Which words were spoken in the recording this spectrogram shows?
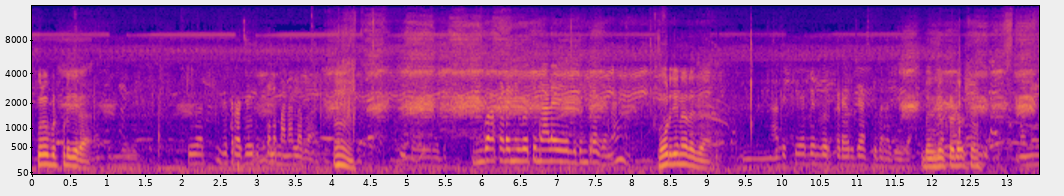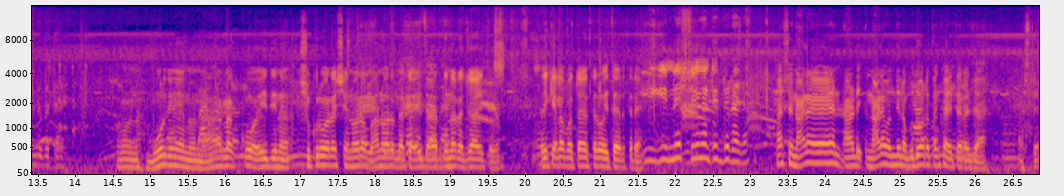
ಸ್ಕೂಲಿಗೆ ಬಿಟ್ಬಿಟ್ಟಿದ್ದೀರಾ? ಇವತ್ತು ರಜೆ ಇರುತ್ತಲ್ಲ ಮನಲ್ಲ ಬಾ. ಹ್ಞೂ ನಿಮ್ಗೂ ಆ ಕಡೆ ಇವತ್ತು ನಾಳೆ ಬುಧನ್ ರಜೆನಾ? ಮೂರು ದಿನ ರಜೆ. ಅದಕ್ಕೆ ಬೆಂಗಳೂರು ಕಡೆಯವ್ರು ಜಾಸ್ತಿ ಬರೋದು ಈಗ. ಬೆಂಗಳೂರು ಕಡೆಯವ್ರು ಮನೆಯಿಂದ ಬರ್ತಾರೆ. ಹ್ಞೂ ಮೂರು ದಿನ ಏನು? ನಾಲ್ಕು ಐದು ದಿನ. ಶುಕ್ರವಾರ ಶನಿವಾರ ಭಾನುವಾರ ಲೆಕ್ಕ ಐದು ಆರು ದಿನ ರಜಾ ಆಯಿತು. ಅದಕ್ಕೆಲ್ಲ ಬರ್ತಾ ಇರ್ತಾರೆ ಹೋಯ್ತಾ ಇರ್ತಾರೆ. ಅಷ್ಟೇ ನಾಳೆ ನಾಡಿ ನಾಳೆ ಒಂದಿನ ಬುಧವಾರ ತನಕ ಐತೆ ರಜಾ. ಅಷ್ಟೇ.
